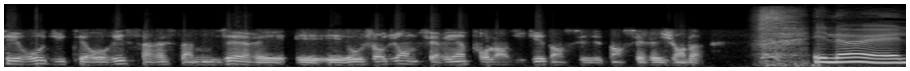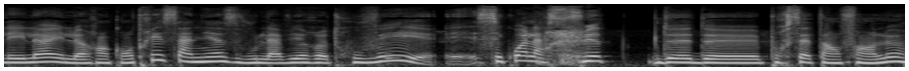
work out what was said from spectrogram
terreau du terrorisme, ça reste la misère. Et, et, et aujourd'hui, on ne fait rien pour l'endiguer dans ces dans ces régions-là. Et là, euh, Léla, elle a rencontré sa nièce. Vous l'avez retrouvée. C'est quoi la suite de, de pour cet enfant-là?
